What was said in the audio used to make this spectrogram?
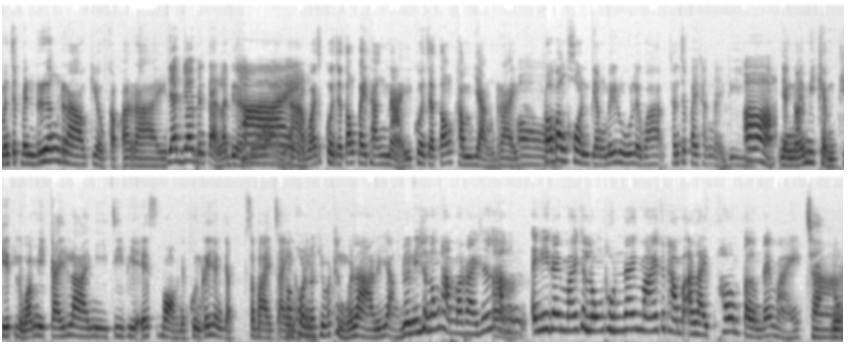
มันจะเป็นเรื่องราวเกี่ยวกับอะไรแยกย่อยเป็นแต่ละเดือนด้วยใช่อ่าว่าควรจะต้องไปทางไหนควรจะต้องทำอย่างไรอ๋อเพราะบางคนยังไม่รู้เลยว่า ฉันจะไปทางไหนดีอ่าอย่างน้อยมีเข็มทิศหรือว่ามีไกด์ไลน์มี GPS บอกเนี่ยคุณก็ยังจะ สบายใจหบางคนน่ก็อยคิดว่าถึงเวลาหรือยังเดือนนี้ฉันต้องทำอะไรฉันจะอ่าทำไอ้นี่ได้ไหมจะลงทุนได้ไหมจะทำอะไรเพิ่มเติมได้ไหมใช่ดวง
